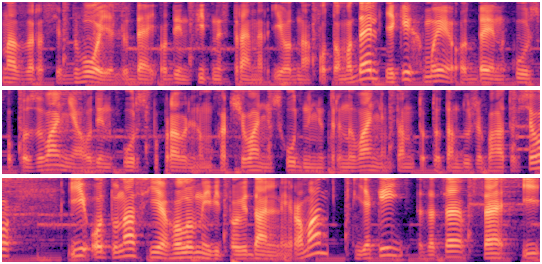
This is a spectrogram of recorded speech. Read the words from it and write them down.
У нас зараз є двоє людей: один фітнес-тренер і одна фотомодель, яких ми один курс по позуванню, один курс по правильному харчуванню, схудненню, тренуванням. Там, тобто там дуже багато всього. І от у нас є головний відповідальний Роман, який за це все і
